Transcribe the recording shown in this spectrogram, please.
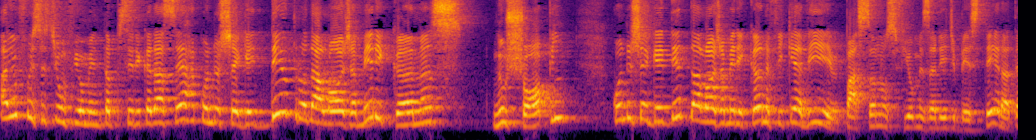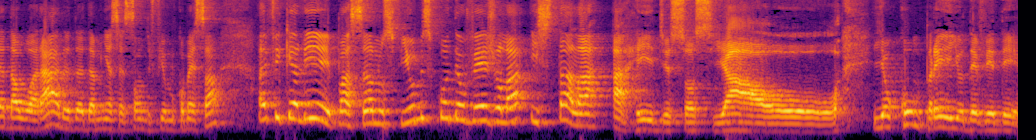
Aí eu fui assistir um filme em Tapicirica da Serra. Quando eu cheguei dentro da loja Americanas, no shopping, Quando eu cheguei dentro da loja americana, fiquei ali passando os filmes ali de besteira, até dar o horário da, da minha sessão de filme começar. Aí fiquei ali passando os filmes, quando eu vejo lá, está lá a rede social. E eu comprei o DVD,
